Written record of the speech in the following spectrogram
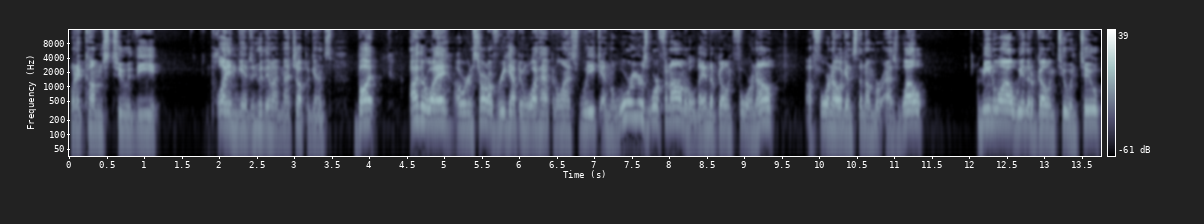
when it comes to the playing games and who they might match up against. But either way, uh, we're going to start off recapping what happened last week, and the Warriors were phenomenal. They ended up going 4 0, uh, 4 0 against the number as well. Meanwhile, we ended up going 2 and 2.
